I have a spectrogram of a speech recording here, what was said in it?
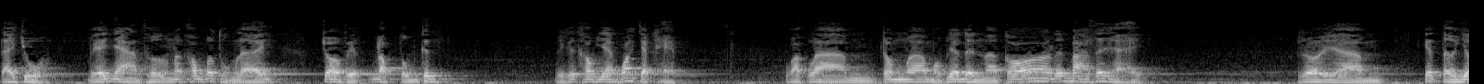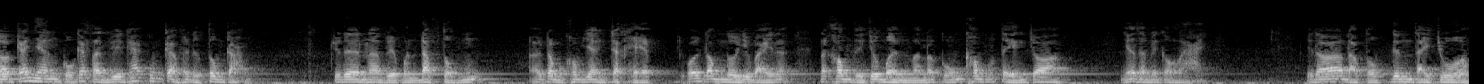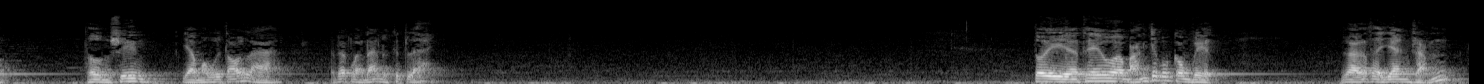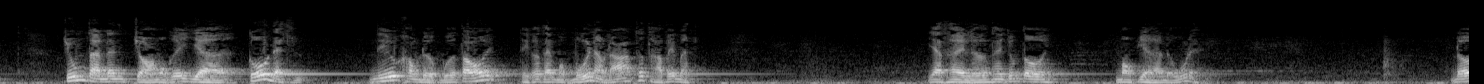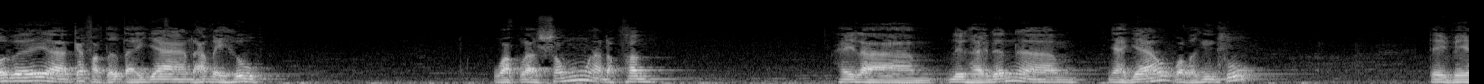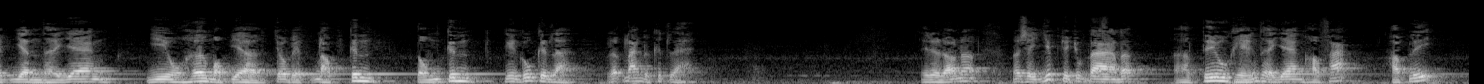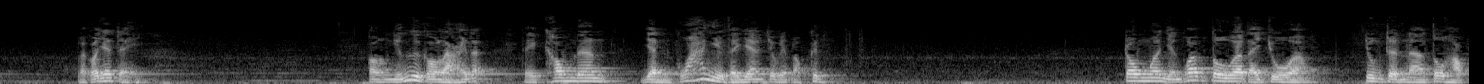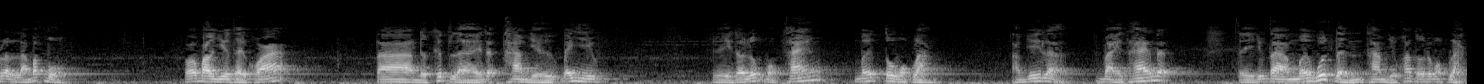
tại chùa. Vì ở nhà thường nó không có thuận lợi cho việc đọc tụng kinh vì cái không gian quá chặt hẹp. Hoặc là trong à, một gia đình mà có đến ba thế hệ, rồi à, cái tự do cá nhân của các thành viên khác cũng cần phải được tôn trọng. Cho nên việc mình đọc tụng ở trong một không gian chặt hẹp có đông người như vậy đó, nó không tiện cho mình mà nó cũng không có tiện cho những thành viên còn lại. Do đó đọc tụng kinh tại chùa thường xuyên vào mỗi buổi tối là rất là đáng được khích lệ. Tùy theo bản chất của công việc và cái thời gian rảnh, chúng ta nên chọn một cái giờ cố định. Nếu không được bữa tối thì có thể một buổi nào đó thích hợp với mình và thời lượng theo chúng tôi, một giờ là đủ rồi. Đối với à, các phật tử tại gia đã về hưu, hoặc là sống à, độc thân, hay là liên hệ đến à, nhà giáo hoặc là nghiên cứu, thì việc dành thời gian nhiều hơn một giờ cho việc đọc kinh, tụng kinh, nghiên cứu kinh là rất đáng được khích lệ thì điều đó nó nó sẽ giúp cho chúng ta đó à, tiêu khiển thời gian hợp pháp hợp lý và có giá trị. Còn những người còn lại đó thì không nên dành quá nhiều thời gian cho việc đọc kinh. Trong à, những khóa tu à, tại chùa chương trình à, tu học là, là bắt buộc. Có bao nhiêu thời khóa ta được khích lệ đó, tham dự bấy nhiêu. Vì đôi lúc một tháng mới tu một lần thậm chí là vài tháng đó thì chúng ta mới quyết định tham dự khóa tu đó một lần.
